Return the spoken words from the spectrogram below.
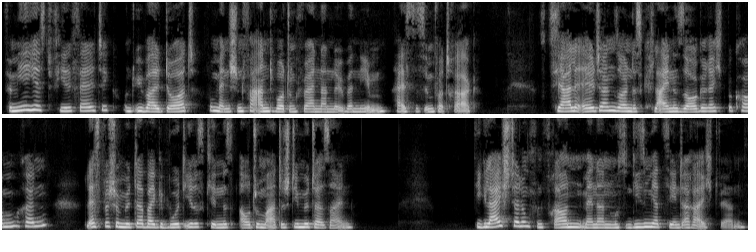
Familie ist vielfältig und überall dort, wo Menschen Verantwortung füreinander übernehmen, heißt es im Vertrag. Soziale Eltern sollen das kleine Sorgerecht bekommen können, lesbische Mütter bei Geburt ihres Kindes automatisch die Mütter sein. Die Gleichstellung von Frauen und Männern muss in diesem Jahrzehnt erreicht werden.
